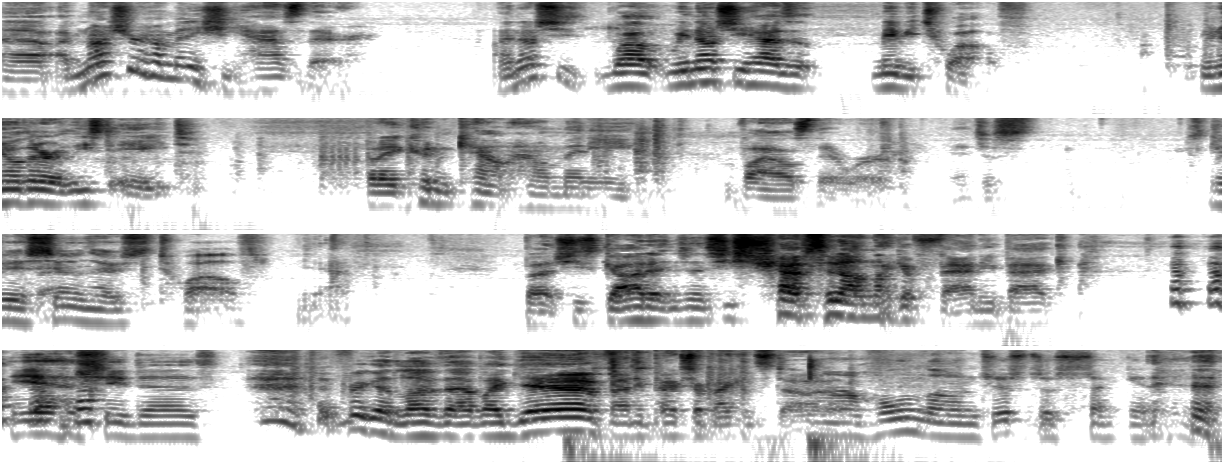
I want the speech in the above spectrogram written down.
Uh, I'm not sure how many she has there. I know she. Well, we know she has maybe twelve. We know there are at least eight, but I couldn't count how many vials there were. It just. it's We fast. assume there's twelve. Yeah, but she's got it, and she straps it on like a fanny pack. Yeah, she does. I freaking love that. I'm like, yeah, fanny packs are back in style. Now, hold on just a second.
